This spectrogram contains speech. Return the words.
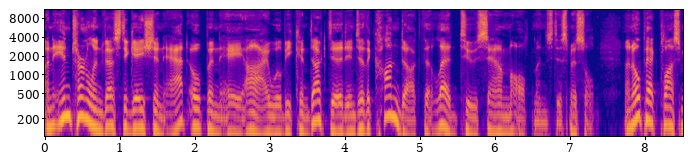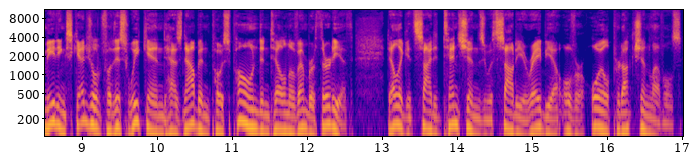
an internal investigation at OpenAI will be conducted into the conduct that led to Sam Altman's dismissal. An OPEC Plus meeting scheduled for this weekend has now been postponed until November 30th. Delegates cited tensions with Saudi Arabia over oil production levels.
